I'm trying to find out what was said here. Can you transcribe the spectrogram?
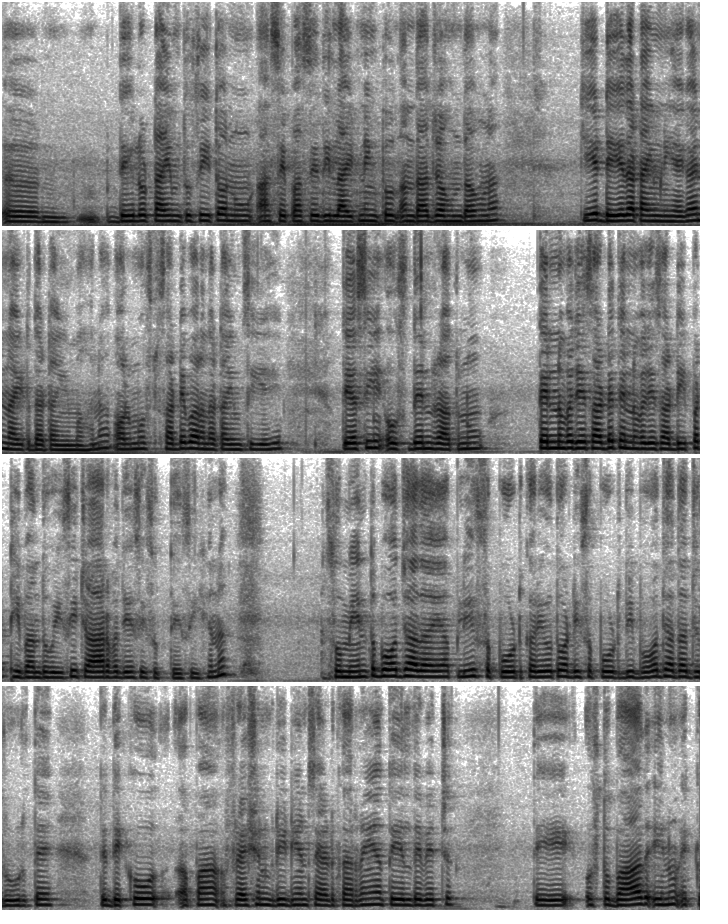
ਦੇਖ ਲਓ ਟਾਈਮ ਤੁਸੀਂ ਤੁਹਾਨੂੰ ਆਸੇ-ਪਾਸੇ ਦੀ ਲਾਈਟਨਿੰਗ ਤੋਂ ਅੰਦਾਜ਼ਾ ਹੁੰਦਾ ਹੋਣਾ ਕਿ ਇਹ ਡੇ ਦਾ ਟਾਈਮ ਨਹੀਂ ਹੈਗਾ, ਇਹ ਨਾਈਟ ਦਾ ਟਾਈਮ ਆ ਹੈ ਹਨਾ ਆਲਮੋਸਟ 12:30 ਦਾ ਟਾਈਮ ਸੀ ਇਹ। ਤੇ ਅਸੀਂ ਉਸ ਦਿਨ ਰਾਤ ਨੂੰ 3 ਵਜੇ 3:30 ਵਜੇ ਸਾਡੀ ਭੱਠੀ ਬੰਦ ਹੋਈ ਸੀ 4 ਵਜੇ ਅਸੀਂ ਸੁੱਤੇ ਸੀ ਹੈ ਨਾ ਸੋ ਮਿਹਨਤ ਬਹੁਤ ਜ਼ਿਆਦਾ ਆ ਪਲੀਜ਼ ਸਪੋਰਟ ਕਰਿਓ, ਤੁਹਾਡੀ ਸਪੋਰਟ ਦੀ ਬਹੁਤ ਜ਼ਿਆਦਾ ਜ਼ਰੂਰਤ ਹੈ। ਤੇ ਦੇਖੋ, ਆਪਾਂ ਫਰੈਸ਼ ਇਨਗਰੀਡੀਅੰਟਸ ਐਡ ਕਰ ਰਹੇ ਹਾਂ ਤੇਲ ਦੇ ਵਿੱਚ। ਤੇ ਉਸ ਤੋਂ ਬਾਅਦ ਇਹਨੂੰ ਇੱਕ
